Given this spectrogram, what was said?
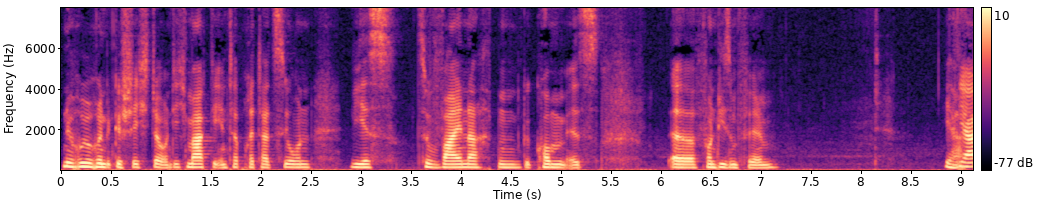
eine rührende Geschichte und ich mag die Interpretation, wie es zu Weihnachten gekommen ist äh, von diesem Film. Ja, ja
